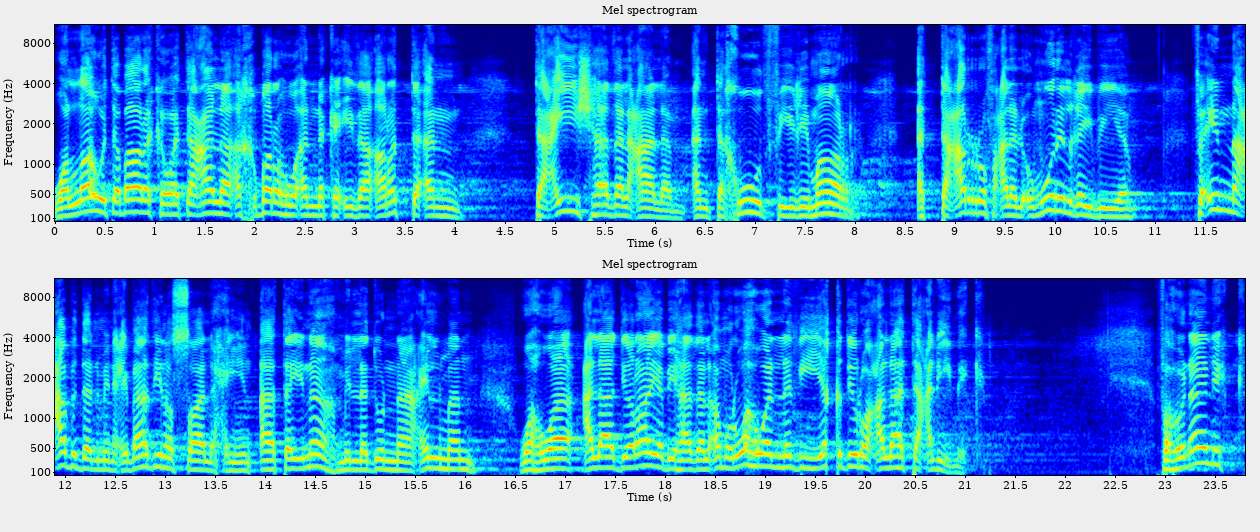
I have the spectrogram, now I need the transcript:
والله تبارك وتعالى أخبره أنك إذا أردت أن تعيش هذا العالم أن تخوض في غمار التعرف على الأمور الغيبية فإن عبدا من عبادنا الصالحين آتيناه من لدنا علما وهو على دراية بهذا الأمر وهو الذي يقدر على تعليمك. فهنالك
